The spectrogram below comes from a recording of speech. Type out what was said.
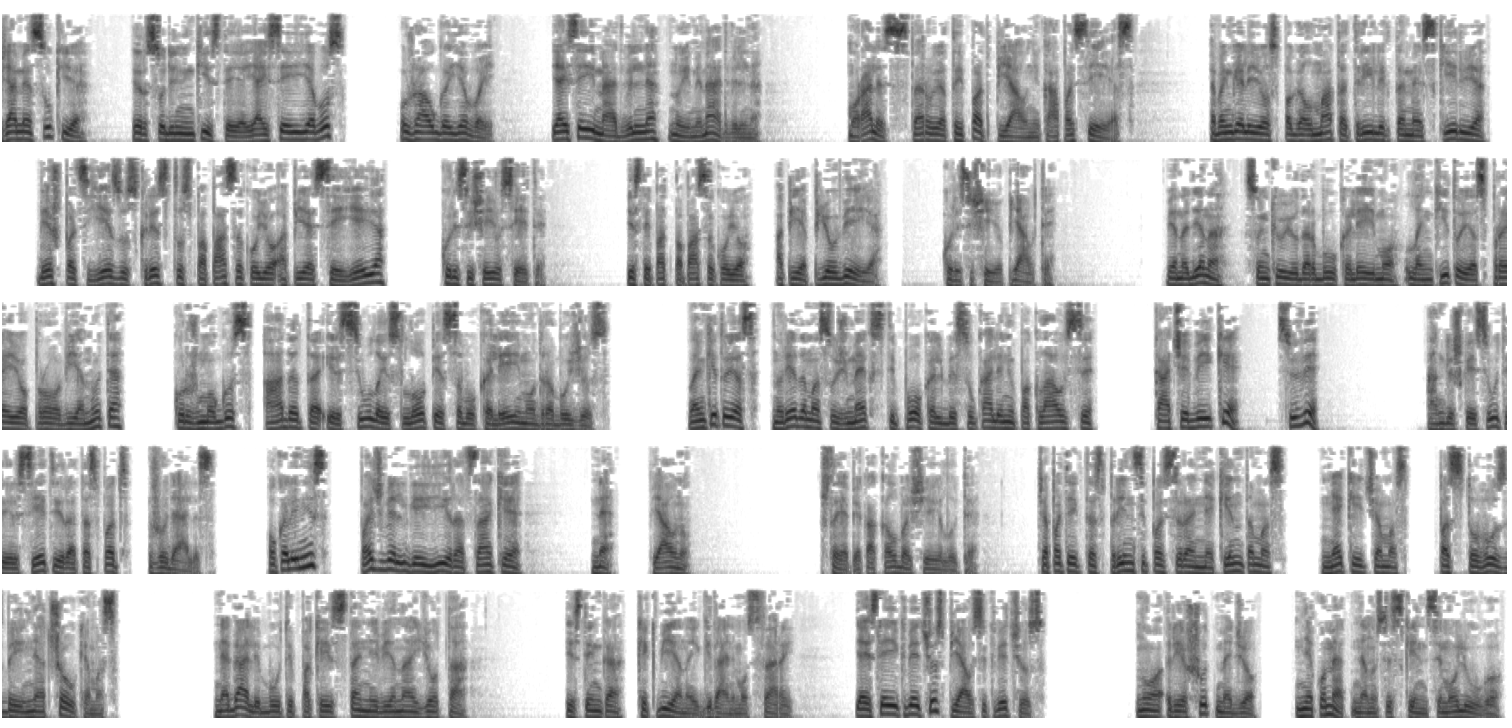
Žemės ūkija ir sudininkystėje, jei sėjai javus, užauga javai. Jei sėjai medvilnę, nuimi medvilnę moralės sferoje taip pat pjauni ką pasėjęs. Evangelijos pagal Mata 13 skyriuje viešpats Jėzus Kristus papasakojo apie sėjėją, kuris išėjo sėti. Jis taip pat papasakojo apie pjovėją, kuris išėjo pjauti. Vieną dieną sunkiųjų darbų kalėjimo lankytojas praėjo pro vienutę, kur žmogus adata ir siūlais lopė savo kalėjimo drabužius. Lankytojas, norėdamas užmėgsti pokalbį su kaliniu, paklausė, ką čia veiki, siuvi. Angliškai siūti ir sėti yra tas pats žodelis. O kalinys pažvelgė jį ir atsakė, ne, pjaunu. Štai apie ką kalba šie eilutė. Čia pateiktas principas yra nekintamas, nekeičiamas, pastovus bei neatšaukiamas. Negali būti pakeista ne viena jota. Jis tinka kiekvienai gyvenimo sferai. Jei sėjai kviečius, pjausi kviečius. Nuo riešutmedžio niekuomet nenusiskinsi moliūgo.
